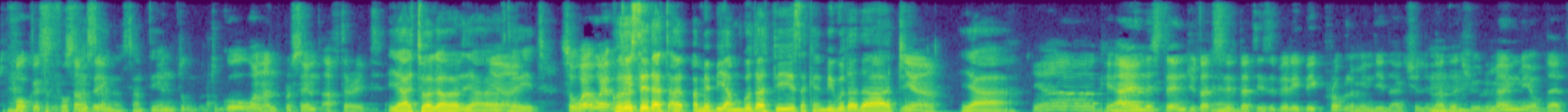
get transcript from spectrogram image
to focus, to focus something, on something. and to, to go one hundred percent after it. yeah to uh, yeah, after it. So why because I say that I, I maybe I'm good at this I can be good at that. Yeah yeah yeah okay I understand you. That's a, that is a very big problem indeed. Actually, now that you remind me of that.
